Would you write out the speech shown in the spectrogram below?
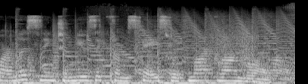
You are listening to music from space with Marc Romboy.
